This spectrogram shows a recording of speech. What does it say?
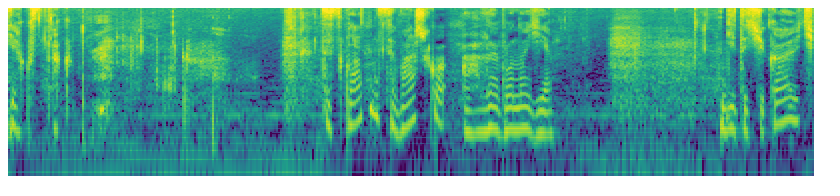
Якось так. Це складно, це важко, але воно є. Діти чекають.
